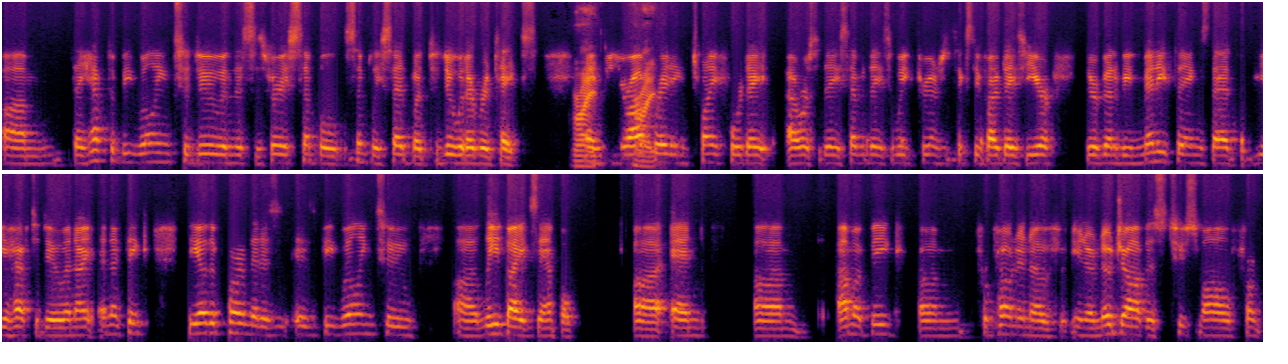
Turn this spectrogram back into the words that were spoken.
Um, they have to be willing to do, and this is very simple, simply said, but to do whatever it takes. Right. And you're right. operating 24 day hours a day, seven days a week, 365 days a year. There are going to be many things that you have to do. And I and I think the other part of that is is be willing to uh, lead by example. Uh, and um, I'm a big um, proponent of you know no job is too small for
